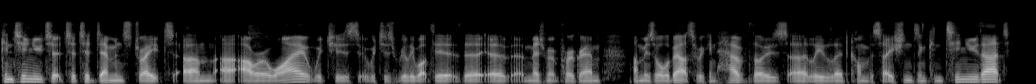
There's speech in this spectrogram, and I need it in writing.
continue to to, to demonstrate um, uh, ROI, which is which is really what the the uh, measurement program um, is all about. So we can have those uh, leader-led conversations and continue that.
